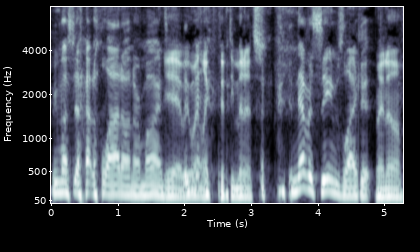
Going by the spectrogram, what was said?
We must have had a lot on our minds. Yeah, we It went ne- like 50 minutes. It never seems like it. I know.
